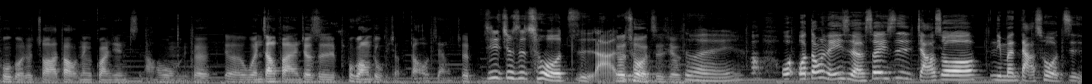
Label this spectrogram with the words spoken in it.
Google 就抓到那个关键字，然后我们的呃文章反而就是曝光度比较高，这样。就其实就是错字啊。就错字就对，哦，我我懂你的意思了，所以是假如说你们打错字，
